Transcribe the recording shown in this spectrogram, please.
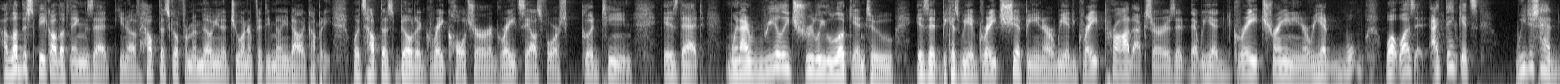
I love to speak all the things that, you know, have helped us go from a million to $250 million company. What's helped us build a great culture, a great sales force, good team is that when I really truly look into is it because we had great shipping or we had great products or is it that we had great training or we had, what was it? I think it's, we just had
